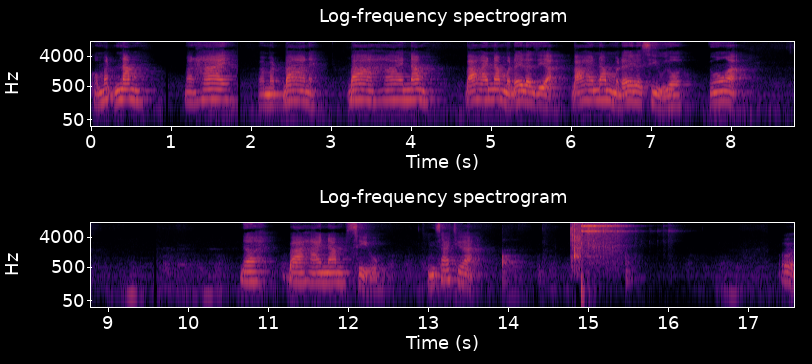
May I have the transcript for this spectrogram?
Có mặt 5 mặt 2 và mặt 3 này. 3 2 5 325 ở đây là gì ạ? 325 ở đây là xỉu rồi, đúng không ạ? Rồi, 325 xỉu. Chính xác chưa ạ? Ôi.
